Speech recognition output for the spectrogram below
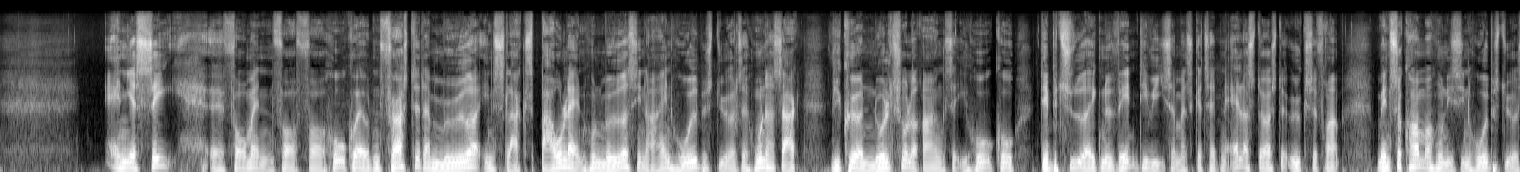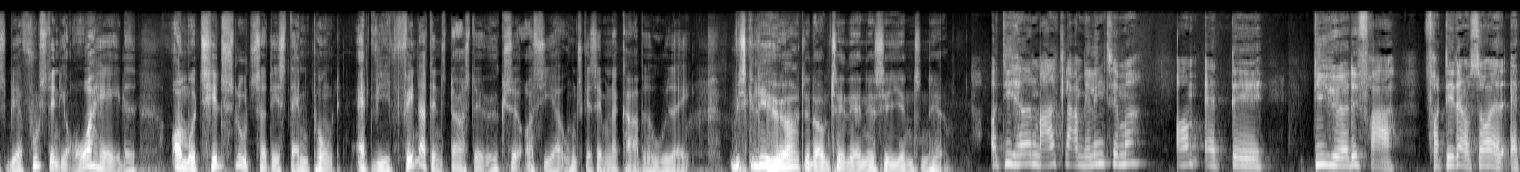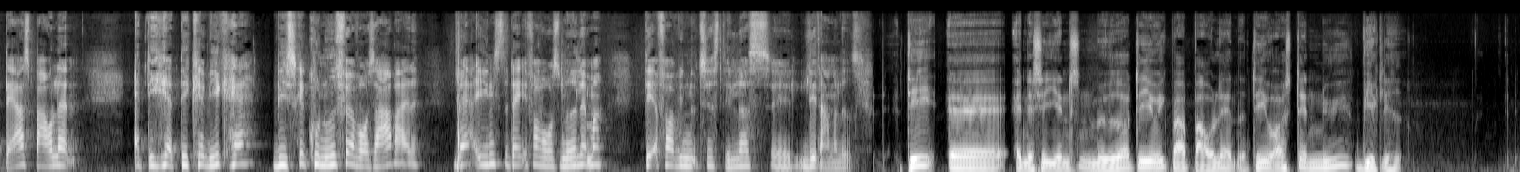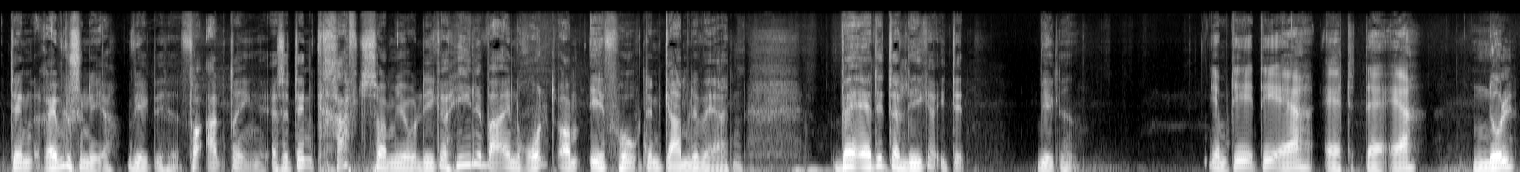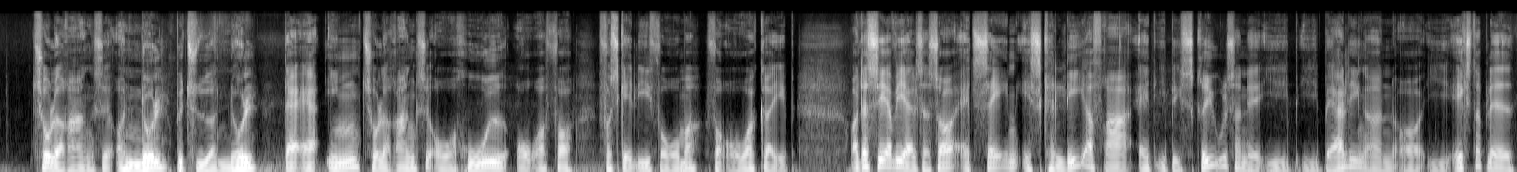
Anja C., øh, formanden for, for HK, er jo den første, der møder en slags bagland. Hun møder sin egen hovedbestyrelse. Hun har sagt, vi kører nul-tolerance i HK. Det betyder ikke nødvendigvis, at man skal tage den allerstørste økse frem. Men så kommer hun i sin hovedbestyrelse, bliver fuldstændig overhalet og må tilslutte sig det standpunkt, at vi finder den største økse og siger, at hun skal simpelthen have kappet hovedet af. Vi skal lige høre den omtalte Anja C. Jensen her. Og de havde en meget klar melding til mig om, at øh, de hørte fra fra det, der jo så er, er deres bagland, at det her, det kan vi ikke have. Vi skal kunne udføre vores arbejde hver eneste dag for vores medlemmer. Derfor er vi nødt til at stille os øh, lidt anderledes. Det, øh, Anja C. Jensen møder, det er jo ikke bare baglandet, det er jo også den nye virkelighed. Den revolutionære virkelighed, forandringen, altså den kraft, som jo ligger hele vejen rundt om FH, den gamle verden. Hvad er det, der ligger i den virkelighed? Jamen det, det er, at der er nul tolerance, og nul betyder nul. Der er ingen tolerance overhovedet over for forskellige former for overgreb. Og der ser vi altså så, at sagen eskalerer fra, at i beskrivelserne i, i Berlingeren og i Ekstrabladet,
